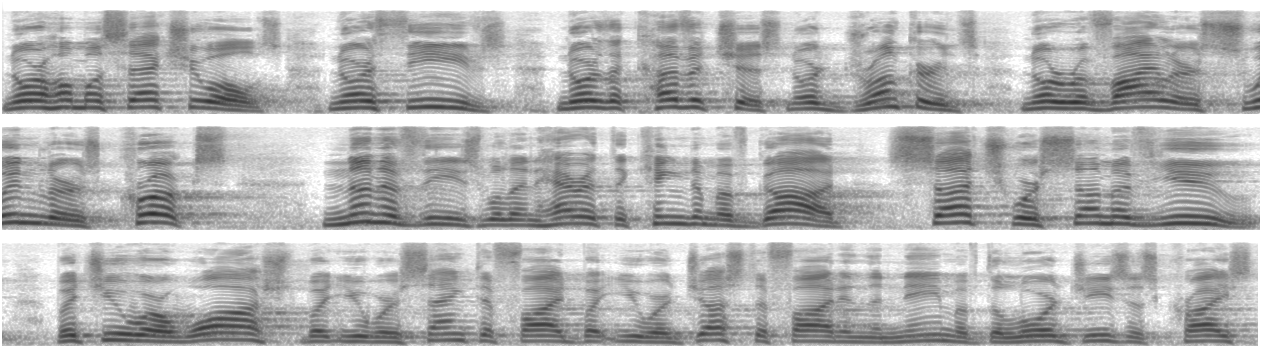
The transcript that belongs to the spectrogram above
nor homosexuals, nor thieves, nor the covetous, nor drunkards, nor revilers, swindlers, crooks. None of these will inherit the kingdom of God. Such were some of you, but you were washed, but you were sanctified, but you were justified in the name of the Lord Jesus Christ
